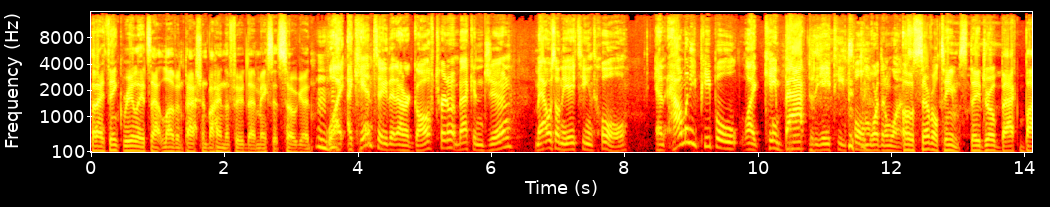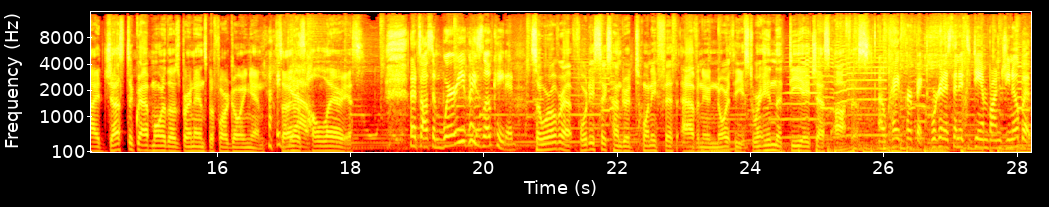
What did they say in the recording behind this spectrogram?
But I think really it's that love and passion behind the food that makes it so good. Mm-hmm. Well, I, I can tell you that at our golf tournament back in June, Matt was on the 18th hole, and how many people like came back to the 18th hole more than once? Oh, several teams. They drove back by just to grab more of those burn ends before going in. So it was hilarious. That's awesome. Where are you guys located? So we're over at 4600 25th Avenue Northeast. We're in the DHS office. Okay, perfect. We're going to send it to Dan Bongino, but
